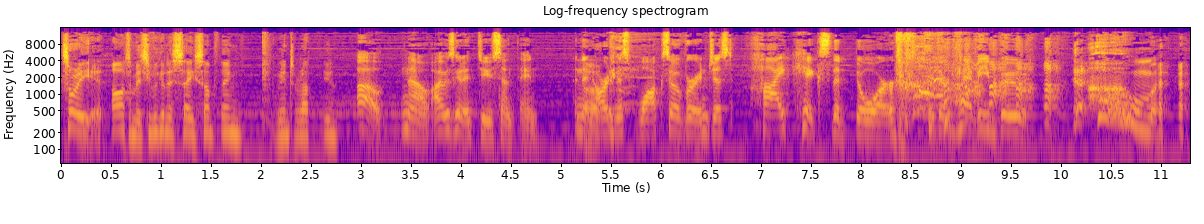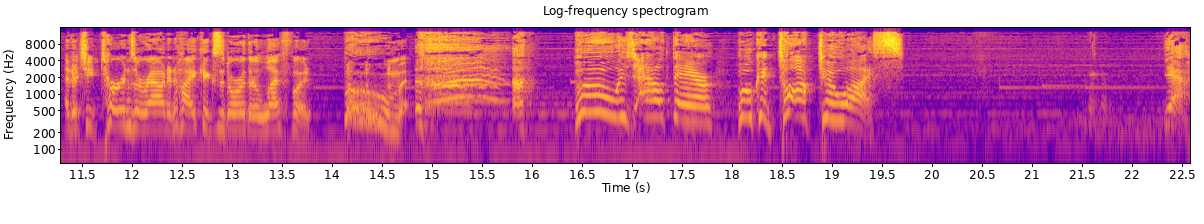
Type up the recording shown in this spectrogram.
Sorry, Artemis, you were going to say something? Did we interrupt you? Oh no, I was gonna do something, and then Oh. Artemis walks over and just high kicks the door with her heavy boot. Boom! And then she turns around and high kicks the door with her left foot. Boom! Who is out there who can talk to us? Yeah.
